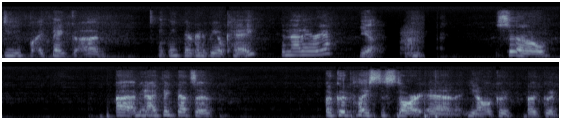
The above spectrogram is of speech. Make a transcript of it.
deep, I think uh, I think they're going to be okay in that area. Yeah. So, I mean, I think that's a a good place to start, and you know, a good a good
